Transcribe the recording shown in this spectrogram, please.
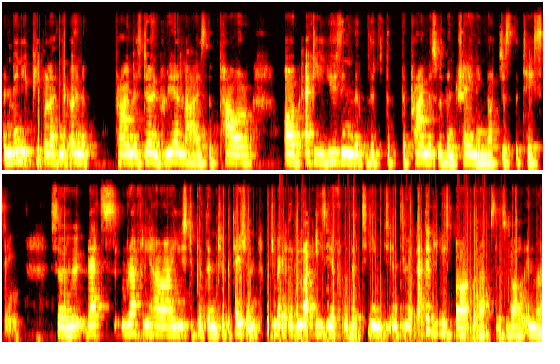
And many people I think that own a Primus don't realize the power of actually using the, the, the, the within training, not just the testing. So that's roughly how I used to put the interpretation, which made it a lot easier for the team to intellect. I did use bar graphs as well in my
